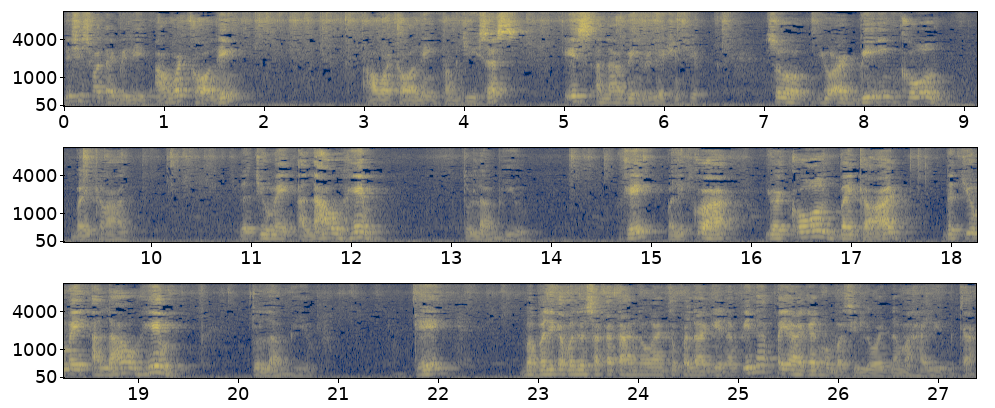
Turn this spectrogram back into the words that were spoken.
This is what I believe. Our calling, our calling from Jesus is a loving relationship. So, you are being called by God that you may allow Him to love you. Okay? Balik ko ha. You are called by God that you may allow Him to love you. Okay? Babalik ako dun sa katanungan ko palagi na pinapayagan mo ba si Lord na mahalin ka?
